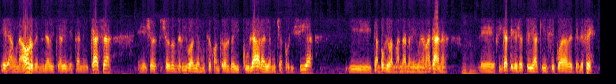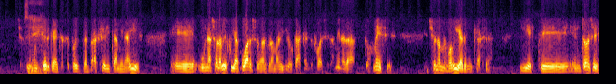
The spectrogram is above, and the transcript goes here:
era una orden, ya viste, había que estar en casa, eh, yo, yo donde vivo había mucho control vehicular, había mucha policía y tampoco iba a mandarme ninguna macana. Eh, fíjate que yo estoy a 15 cuadras de Telefe, yo estoy Sí. muy cerca, entonces se puede acceder también ahí. Eh, una sola vez fui a Cuarzo al programa de Casca, que fue hace también, era dos meses. Yo no me movía de mi casa. Y este entonces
